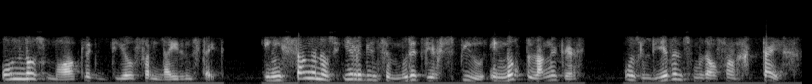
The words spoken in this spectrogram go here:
onlosmaaklik deel van lydenstyd. En die sang in ons eredienste moet dit weerspieël en nog belangriker, ons lewens moet daarvan getuig.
